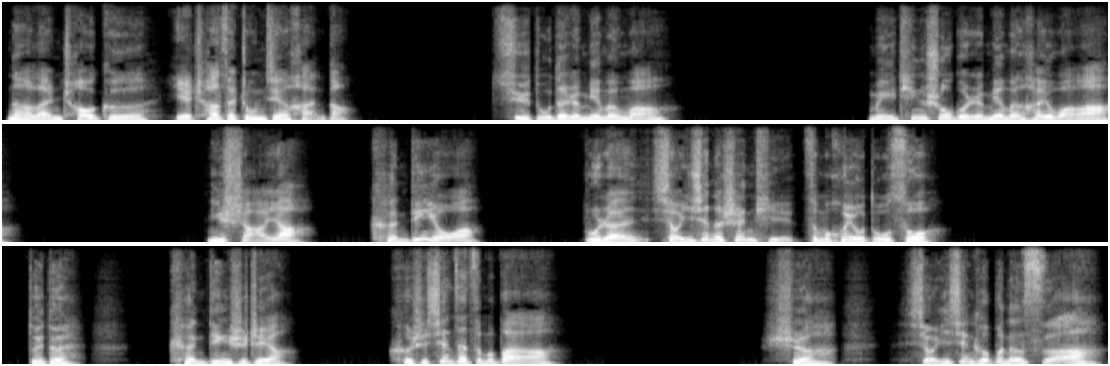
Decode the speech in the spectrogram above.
纳兰朝歌也插在中间喊道：“剧毒的人面纹王，没听说过人面纹还有王啊？你傻呀？肯定有啊！”不然，小医仙的身体怎么会有毒素？对对，肯定是这样。可是现在怎么办啊？是啊，小医仙可不能死啊！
